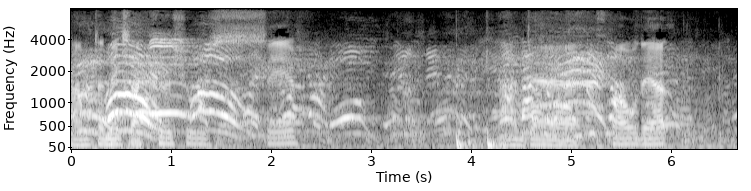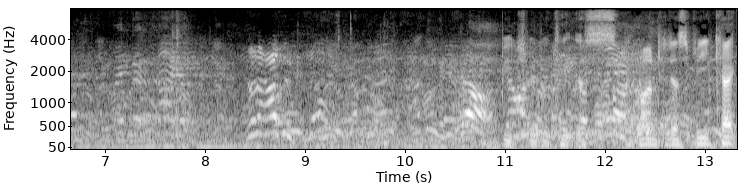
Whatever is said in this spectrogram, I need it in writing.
Hamilton makes a crucial save. And uh, foul there. Beechwood will take this advantage as free kick.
